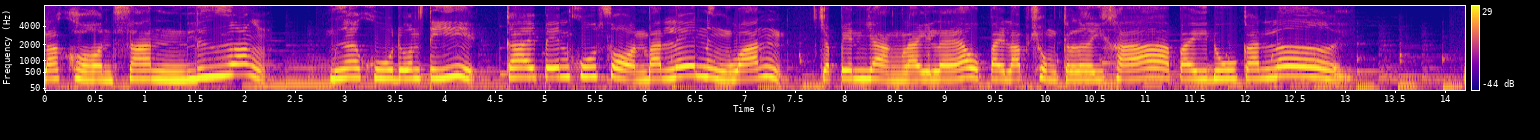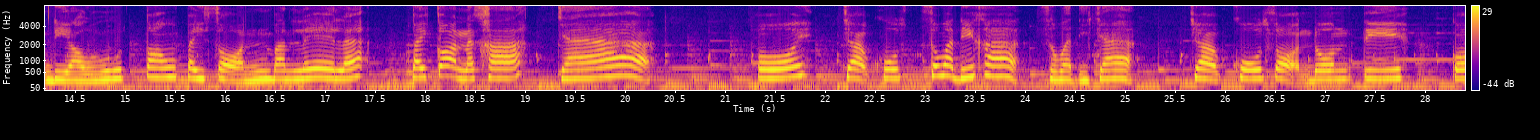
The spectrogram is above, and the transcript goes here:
ละครสั้นเรื่อง เมื่อครูโดนตี กลายเป็นครูสอนบัลเล่ต์หนึ่งวัน จะเป็นอย่างไรแล้วไปรับชมกันเลยค่ะ ไปดูกันเลย เดี๋ยวต้องไปสอนบัลเล่ต์และ ไปก่อนนะคะ จ้า โอ้ยจากครูสวัสดีค่ะ สวัสดีจ้า จากครูสอนโดนตี ก็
